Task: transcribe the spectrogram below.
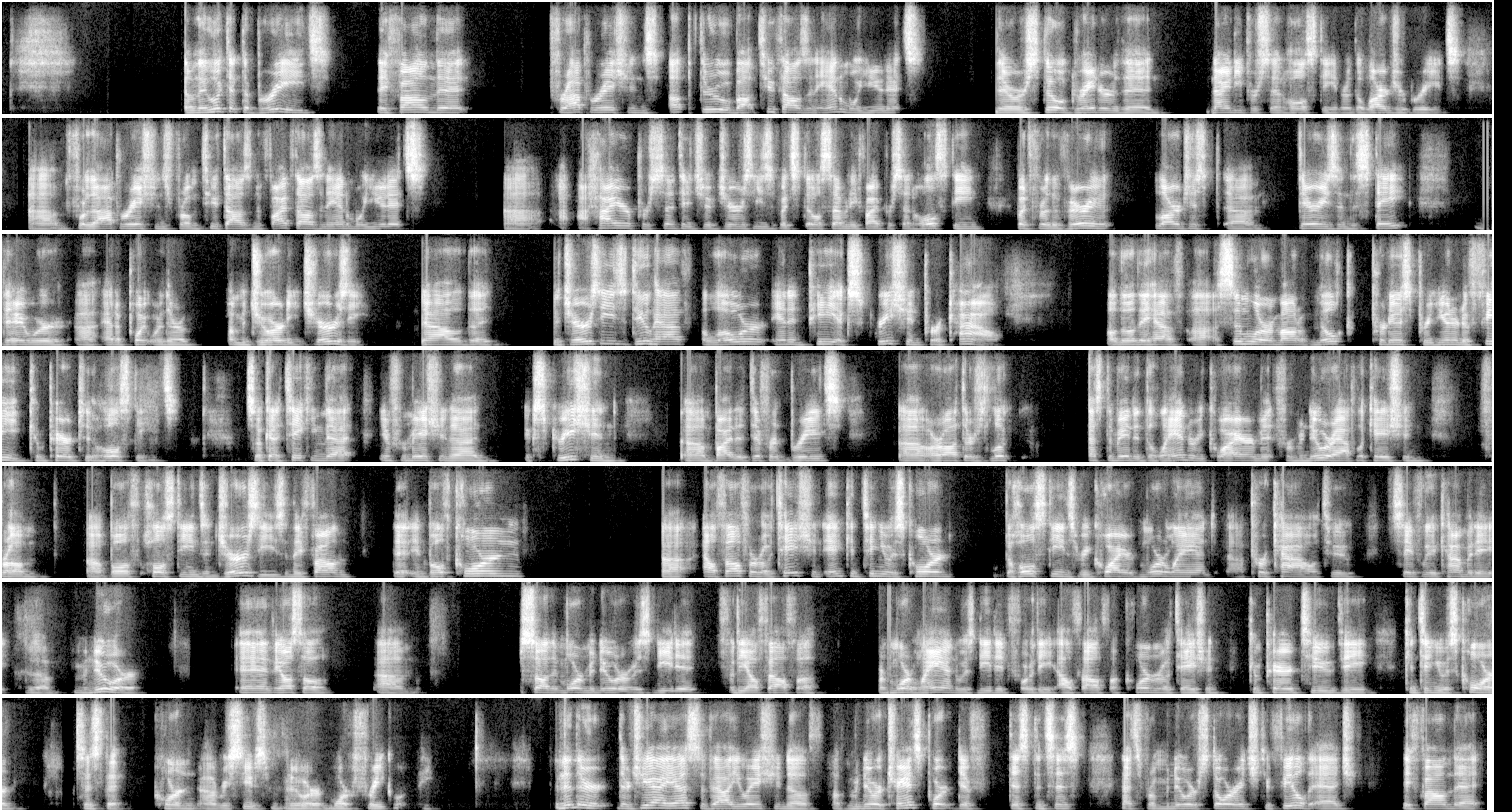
And when they looked at the breeds, they found that for operations up through about 2,000 animal units, there were still greater than 90% Holstein or the larger breeds. Um, for the operations from 2,000 to 5,000 animal units, uh, a higher percentage of jerseys, but still 75% Holstein. But for the very largest um, dairies in the state, they were uh, at a point where they're a majority Jersey. Now the the jerseys do have a lower N and P excretion per cow, although they have uh, a similar amount of milk produced per unit of feed compared to Holsteins. So kind of taking that information on excretion um, by the different breeds, uh, our authors looked estimated the land requirement for manure application from uh, both Holsteins and Jerseys, and they found that in both corn, uh, alfalfa rotation, and continuous corn, the Holsteins required more land uh, per cow to safely accommodate the manure. And they also um, saw that more manure was needed for the alfalfa, or more land was needed for the alfalfa corn rotation compared to the continuous corn, since the corn uh, receives manure more frequently. And then their, their GIS evaluation of, of manure transport distances, that's from manure storage to field edge, they found that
